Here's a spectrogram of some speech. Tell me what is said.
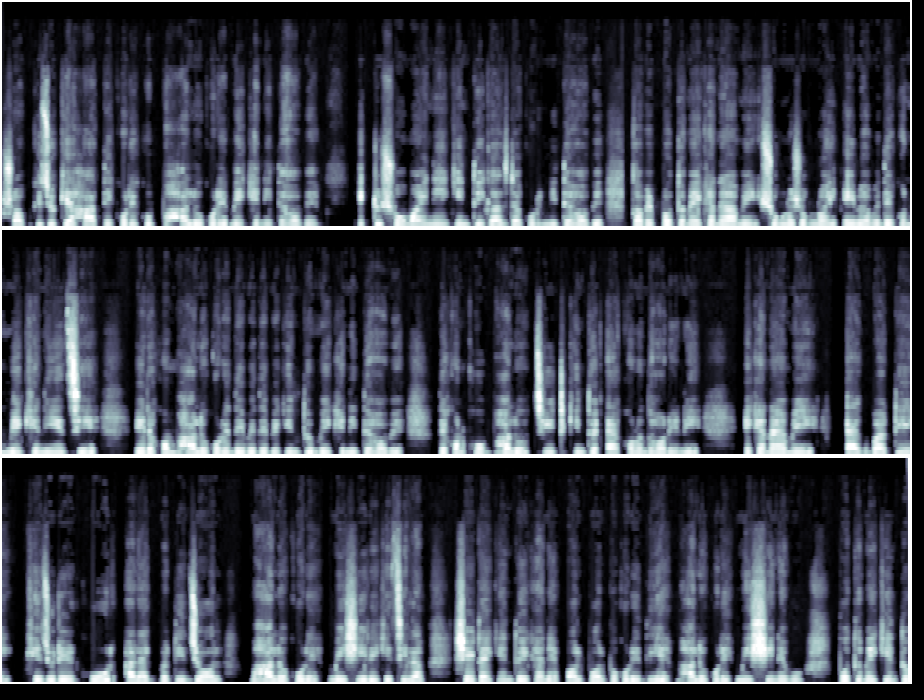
সব কিছুকে হাতে করে খুব ভালো করে মেখে নিতে হবে। একটু সময় নিয়ে কিন্তু এই কাজটা করে নিতে হবে। তবে প্রথমে এখানে আমি শুকনো শুকনোই এইভাবে দেখুন মেখে নিয়েছি। এরকম ভালো করে দেবে দেবে কিন্তু মেখে নিতে হবে। দেখুন খুব ভালো চিট কিন্তু এখনও ধরেনি। এখানে আমি ১ বাটি খেজুরের গুড় আর এক বাটি জল ভালো করে মিশিয়ে রেখেছিলাম। সেটাই কিন্তু এখানে অল্প অল্প করে দিয়ে ভালো করে মিশিয়ে নেব। প্রথমে কিন্তু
